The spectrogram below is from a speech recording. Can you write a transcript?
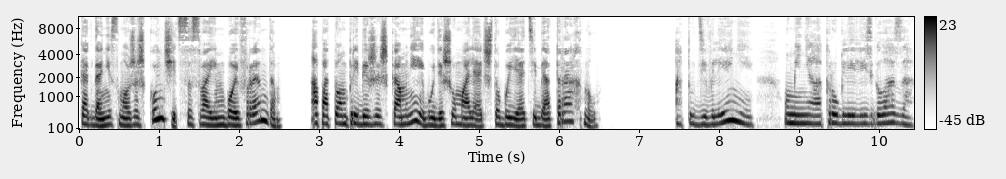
когда не сможешь кончить со своим бойфрендом, а потом прибежишь ко мне и будешь умолять, чтобы я тебя трахнул». От удивления у меня округлились глаза.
